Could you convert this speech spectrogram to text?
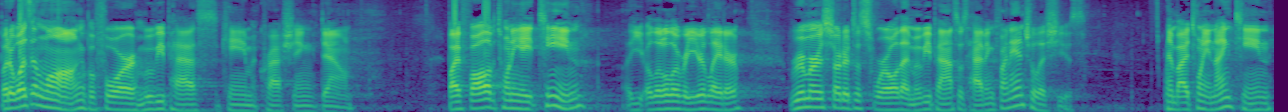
But it wasn't long before Movie Pass came crashing down. By fall of 2018, a little over a year later, rumors started to swirl that MoviePass was having financial issues. And by 2019,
